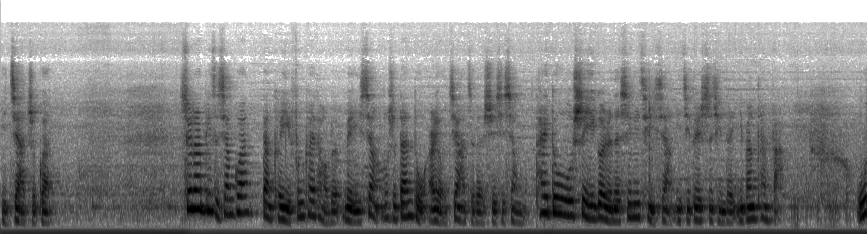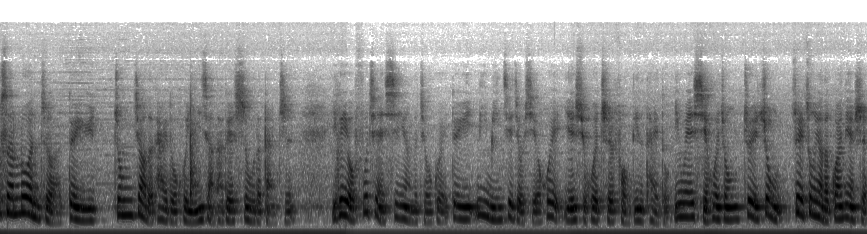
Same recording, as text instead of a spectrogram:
与价值观。虽然彼此相关，但可以分开讨论。每一项都是单独而有价值的学习项目。态度是一个人的心理倾向以及对事情的一般看法。无神论者对于宗教的态度会影响他对事物的感知。一个有肤浅信仰的酒鬼对于匿名戒酒协会也许会持否定的态度，因为协会中最重最重要的观念是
